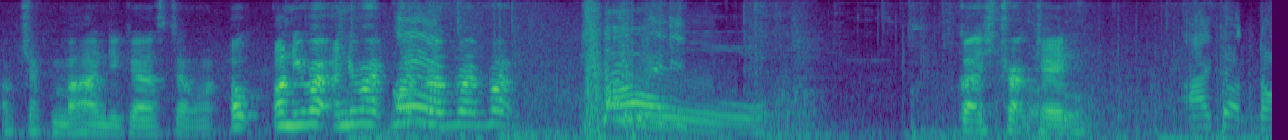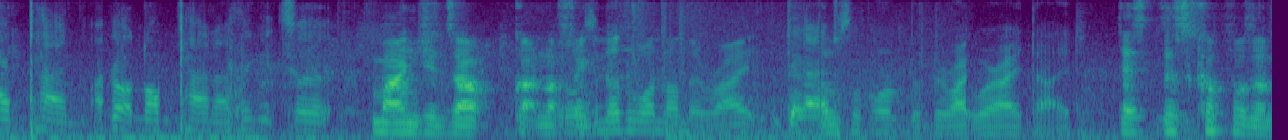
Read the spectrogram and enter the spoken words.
I'm checking behind you guys, don't worry. Oh, on your right, on your right, right, Oh. right, right, right. Oh! Got his truck, Jaydon. I got non-pen. I got non-pen. I think it's a. My engine's out. Got There was nothing. another one on the right. Dead. There was one on the right where I died. There's, there's a couple of them.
